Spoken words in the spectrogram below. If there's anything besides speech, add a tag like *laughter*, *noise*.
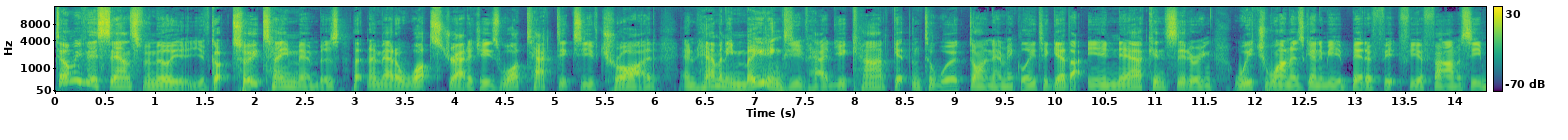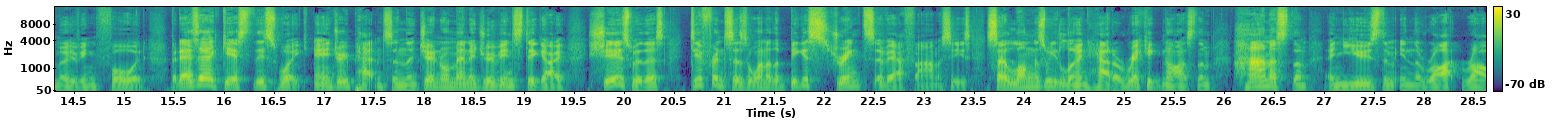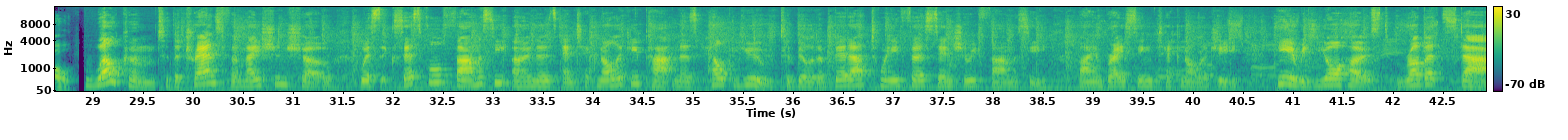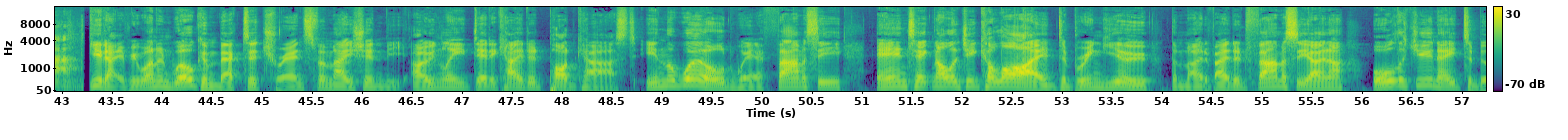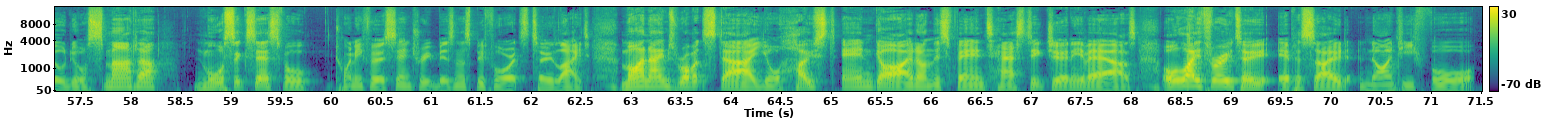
Tell me if this sounds familiar. You've got two team members that no matter what strategies, what tactics you've tried, and how many meetings you've had, you can't get them to work dynamically together. And you're now considering which one is going to be a better fit for your pharmacy moving forward. But as our guest this week, Andrew Pattinson, the general manager of Instigo, shares with us differences are one of the biggest strengths of our pharmacies, so long as we learn how to recognize them, harness them, and use them in the right role. Welcome to the Transformation Show, where successful pharmacy owners and technology partners help you to build a better 21st century pharmacy by embracing technology. Here is your host, Robert Starr. G'day, everyone, and welcome back to Transformation, the only dedicated podcast in the world where pharmacy and technology collide to bring you, the motivated pharmacy owner, all that you need to build your smarter, more successful 21st century business before it's too late. My name's Robert Starr, your host and guide on this fantastic journey of ours, all the way through to episode 94.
